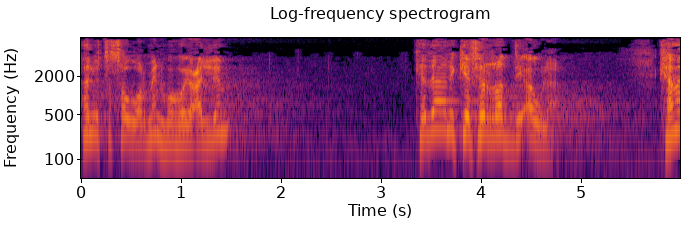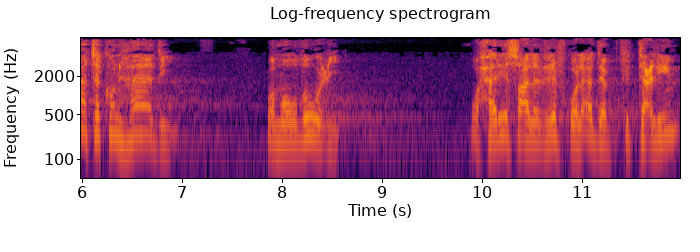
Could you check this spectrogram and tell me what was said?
هل يتصور منه وهو يعلم؟ كذلك في الرد أولى. كما تكون هادي وموضوعي وحريص على الرفق والأدب في التعليم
